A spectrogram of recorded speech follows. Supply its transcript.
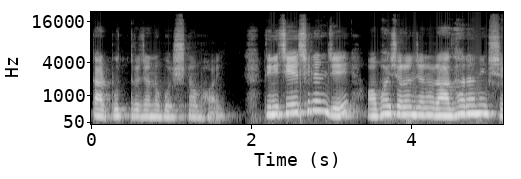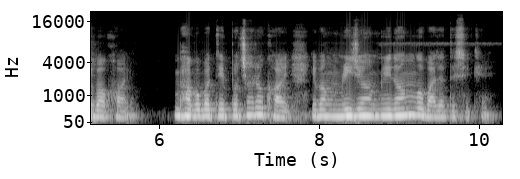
তার পুত্র যেন বৈষ্ণব হয়। তিনি চেয়েছিলেন যে অভয়চরণ যেন রাধারানীর সেবক হয়, ভাগবতের প্রচারক হয় এবং মৃজ, মৃদঙ্গ বাজাতে শেখে।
